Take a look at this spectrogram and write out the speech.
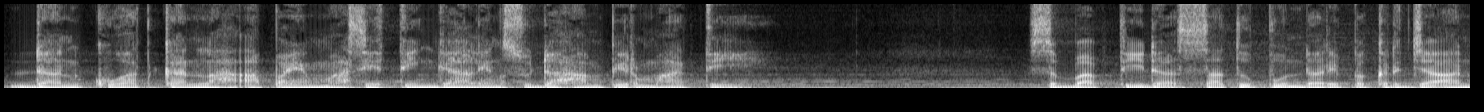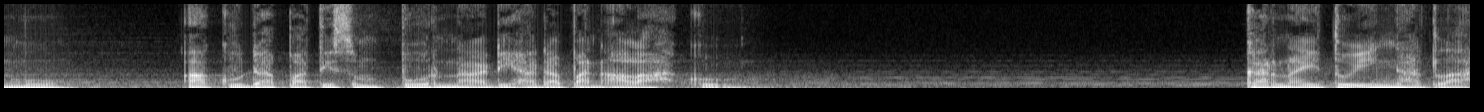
dan kuatkanlah apa yang masih tinggal yang sudah hampir mati sebab tidak satu pun dari pekerjaanmu aku dapati sempurna di hadapan Allahku. Karena itu ingatlah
